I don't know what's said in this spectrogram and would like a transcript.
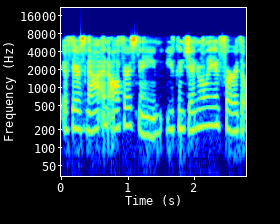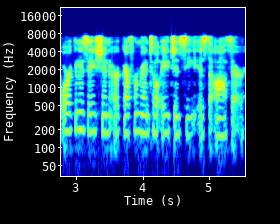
if there's not an author's name, you can generally infer the organization or governmental agency is the author.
